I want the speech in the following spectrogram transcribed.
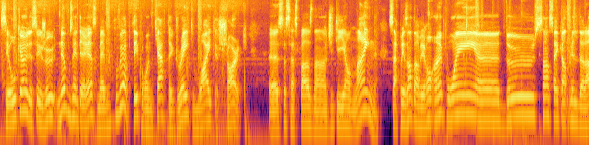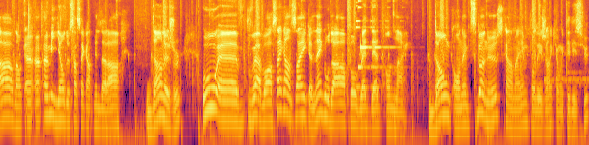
Si aucun de ces jeux ne vous intéresse, mais vous pouvez opter pour une carte Great White Shark. Euh, ça, ça se passe dans GTA Online. Ça représente environ 1,250 000 donc 1 250 000 dans le jeu. Ou euh, vous pouvez avoir 55 lingots d'or pour Red Dead Online. Donc, on a un petit bonus quand même pour les gens qui ont été déçus.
